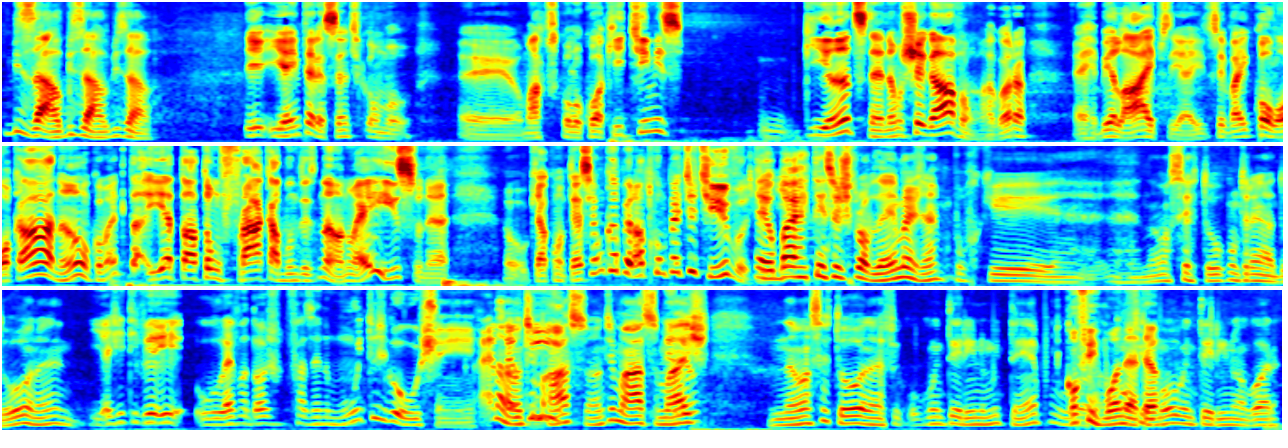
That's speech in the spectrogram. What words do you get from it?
bizarro, bizarro, bizarro. E, e é interessante como é, o Marcos colocou aqui, times que antes né, não chegavam. Agora, RB Leipzig, aí você vai e coloca, ah, não, como é que tá? Ia tá tão fraca a Bundesliga? Não, não é isso, né? O que acontece é um campeonato competitivo. É, o Bayern tem seus problemas, né? Porque é, não acertou com o treinador, né? E a gente vê o Lewandowski fazendo muitos gols. Sim. É não, é um que- timaço, é um timaço, mas não acertou, né? Ficou com o interino muito tempo. Confirmou, é, né, até- Confirmou o interino agora,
